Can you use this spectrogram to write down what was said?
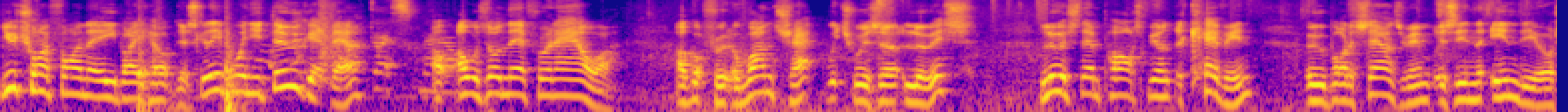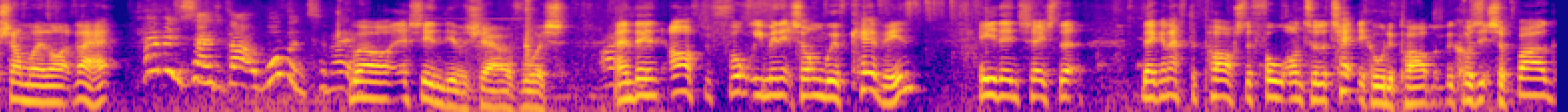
You try and find the eBay help desk, and even when you do get there, I. I was on there for an hour. I got through to one chap, which was uh, Lewis. Lewis then passed me on to Kevin, who, by the sounds of him, was in India or somewhere like that. Kevin sounded like a woman to me. Well, that's India, the shower voice. And then after 40 minutes on with Kevin, he then says that they're going to have to pass the fault onto the technical department because it's a bug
